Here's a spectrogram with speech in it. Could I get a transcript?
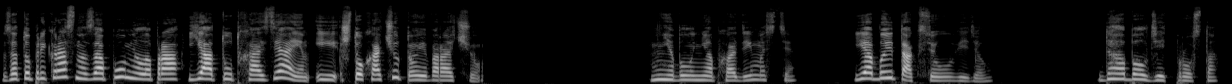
Зато прекрасно запомнила про «я тут хозяин» и «что хочу, то и ворочу». Не было необходимости. Я бы и так все увидел. Да обалдеть просто.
